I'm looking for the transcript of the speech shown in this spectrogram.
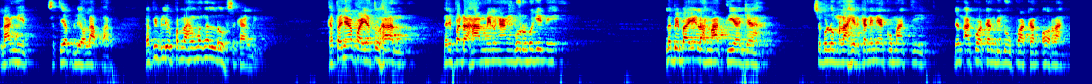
langit setiap beliau lapar. Tapi beliau pernah mengeluh sekali. Katanya apa ya Tuhan? Daripada hamil nganggur begini, lebih baiklah mati aja. Sebelum melahirkan ini aku mati. Dan aku akan dilupakan orang.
